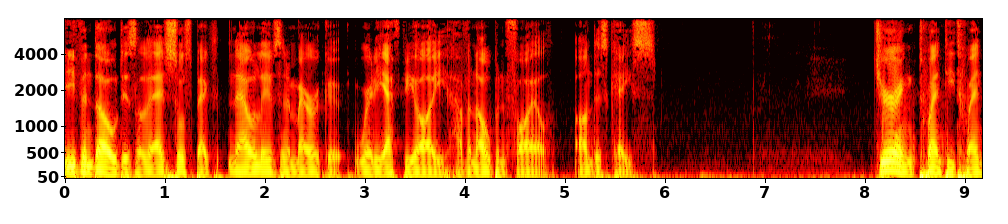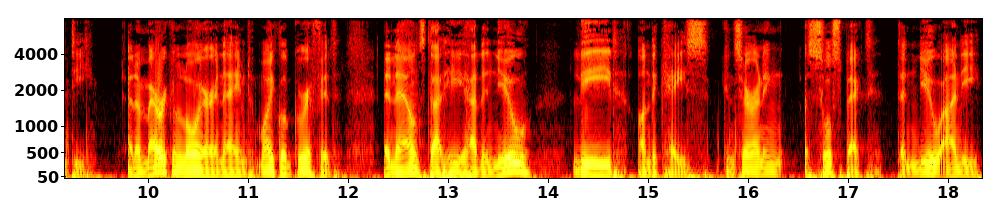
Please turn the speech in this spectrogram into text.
even though this alleged suspect now lives in America where the FBI have an open file on this case. During 2020, an American lawyer named Michael Griffith announced that he had a new lead on the case concerning a suspect that knew Annie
